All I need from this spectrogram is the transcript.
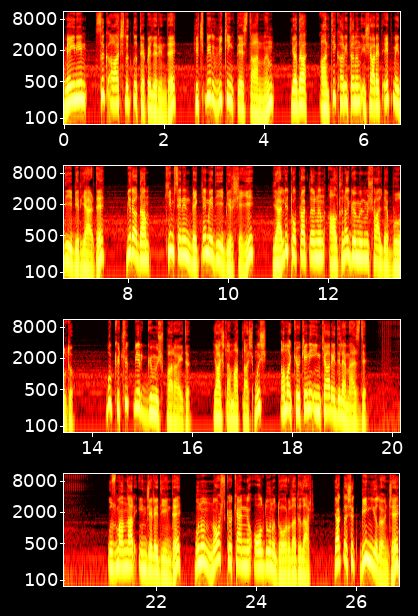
Maine'in sık ağaçlıklı tepelerinde hiçbir Viking destanının ya da antik haritanın işaret etmediği bir yerde bir adam kimsenin beklemediği bir şeyi yerli topraklarının altına gömülmüş halde buldu. Bu küçük bir gümüş paraydı. Yaşla matlaşmış ama kökeni inkar edilemezdi. Uzmanlar incelediğinde bunun Norse kökenli olduğunu doğruladılar. Yaklaşık bin yıl önce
